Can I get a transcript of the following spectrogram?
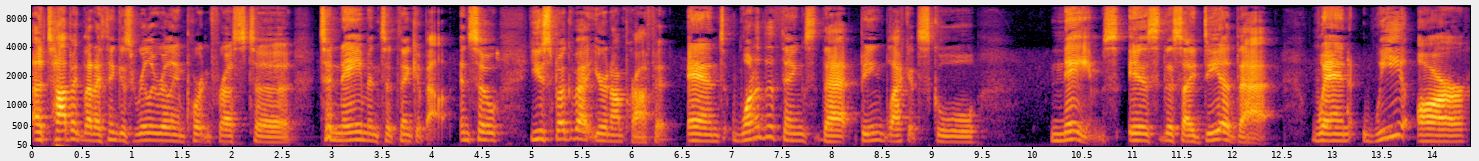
a topic that I think is really, really important for us to to name and to think about. And so you spoke about your nonprofit, and one of the things that being black at school names is this idea that when we are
